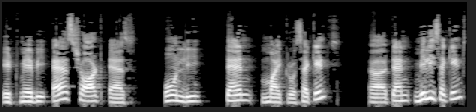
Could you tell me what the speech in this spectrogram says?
it may be as short as only 10 microseconds, uh, 10 milliseconds,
